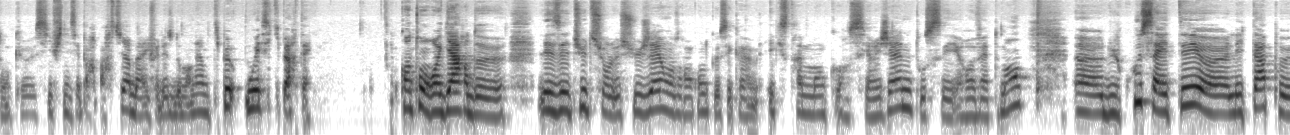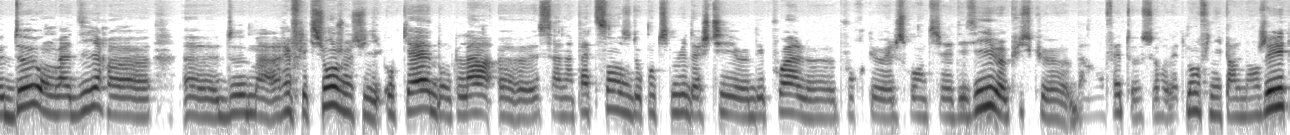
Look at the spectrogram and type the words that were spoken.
Donc, s'il finissait par partir, bah, il fallait se demander un petit peu où est-ce qu'il partait quand on regarde euh, les études sur le sujet, on se rend compte que c'est quand même extrêmement cancérigène, tous ces revêtements. Euh, du coup, ça a été euh, l'étape 2, on va dire, euh, de ma réflexion. Je me suis dit, ok, donc là, ça n'a pas de sens de continuer d'acheter des poils pour qu'elles soient anti-adhésives, puisque, ben, en fait, ce revêtement, on finit par le manger.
